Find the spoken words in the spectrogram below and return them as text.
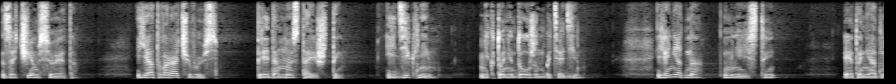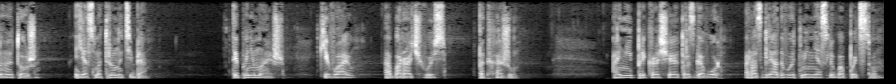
Зачем все это? Я отворачиваюсь. Передо мной стоишь ты. Иди к ним. Никто не должен быть один. Я не одна. У меня есть ты. Это не одно и то же. Я смотрю на тебя. Ты понимаешь. Киваю, оборачиваюсь, подхожу. Они прекращают разговор, разглядывают меня с любопытством.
